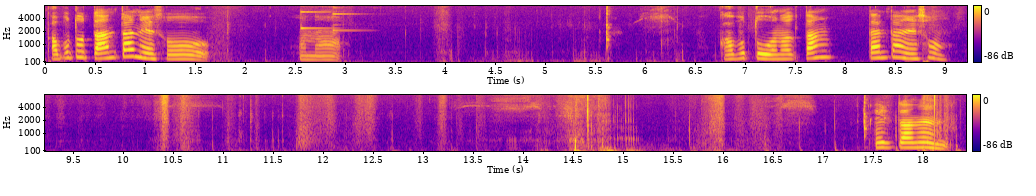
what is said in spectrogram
갑옷도 단단해서 워낙 갑옷도 워낙 단, 단단해서 일단은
